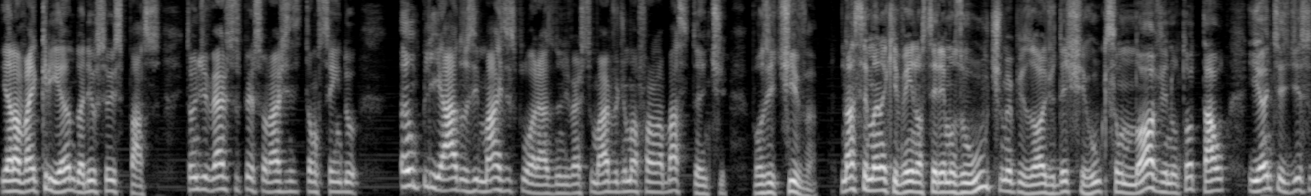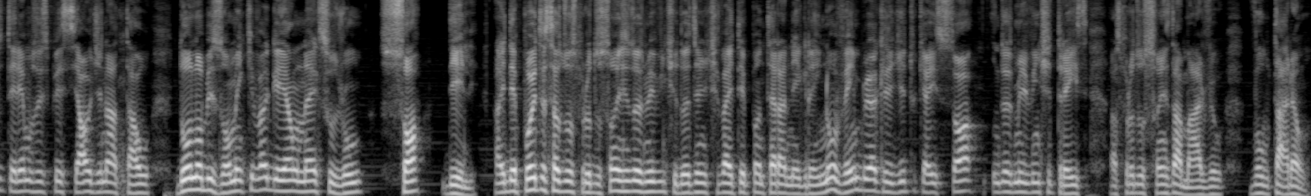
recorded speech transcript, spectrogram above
e ela vai criando ali o seu espaço. Então diversos personagens estão sendo ampliados e mais explorados no universo Marvel de uma forma bastante positiva. Na semana que vem nós teremos o último episódio de She-Hulk, são nove no total, e antes disso teremos o especial de Natal do Lobisomem, que vai ganhar um Nexus Room só dele. Aí depois dessas duas produções, em 2022 a gente vai ter Pantera Negra em novembro, e eu acredito que aí só em 2023 as produções da Marvel voltarão.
